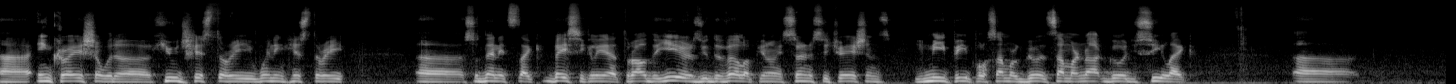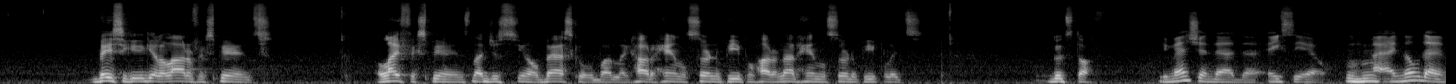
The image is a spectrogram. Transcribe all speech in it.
uh, in Croatia with a huge history, winning history. Uh, so then it's like basically yeah, throughout the years you develop, you know, in certain situations you meet people. Some are good, some are not good. You see like uh, basically you get a lot of experience, life experience, not just you know basketball, but like how to handle certain people, how to not handle certain people. It's good stuff. You mentioned that the ACL. Mhm. I, know that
